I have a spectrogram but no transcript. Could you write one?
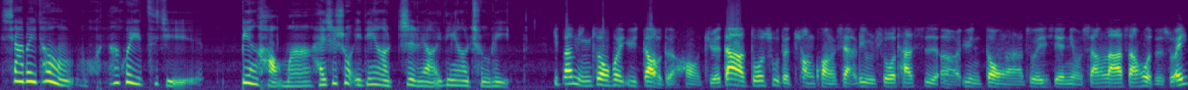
下背痛它会自己变好吗？还是说一定要治疗，一定要处理？一般民众会遇到的哈，绝大多数的状况下，例如说他是呃运动啊，做一些扭伤、拉伤，或者说哎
